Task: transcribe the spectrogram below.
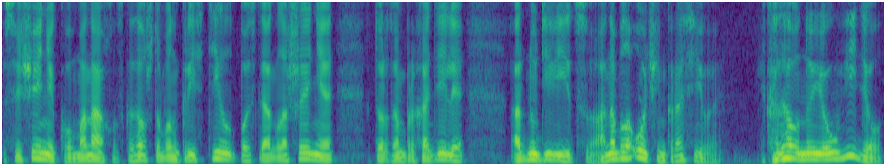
священнику, монаху, сказал, чтобы он крестил после оглашения, которое там проходили, одну девицу. Она была очень красивая. И когда он ее увидел,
